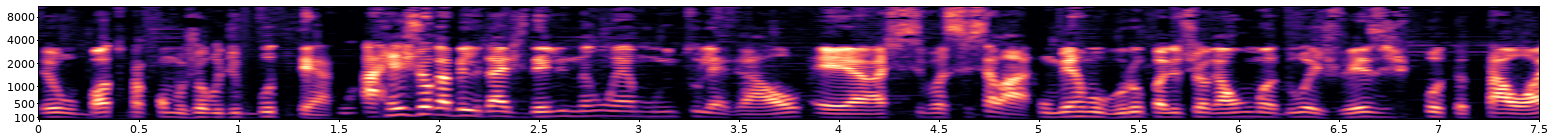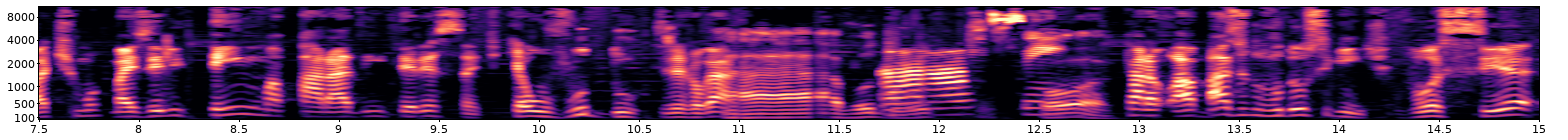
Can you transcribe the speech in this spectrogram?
eu boto pra como jogo de boteco. A rejogabilidade dele não é muito legal. É, acho que se você, sei lá, o mesmo grupo ali jogar uma, duas vezes, puta, tá ótimo. Mas ele tem uma parada interessante, que é o voodoo. Você já jogar? Ah, vou Ah, sim. Pô, Cara, a base do voodoo é o seguinte: você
